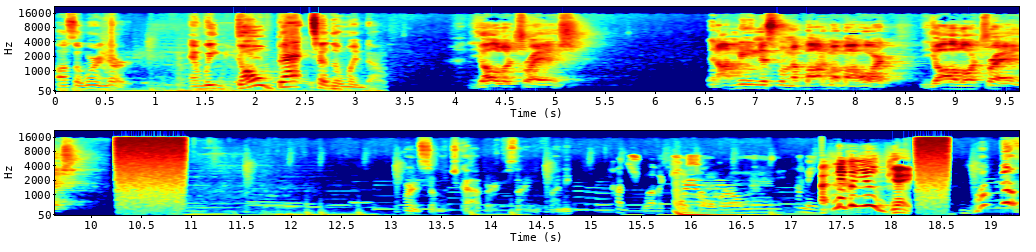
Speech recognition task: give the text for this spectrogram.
Also, we're in dirt. And we go back to the window. Y'all are trash. And I mean this from the bottom of my heart. Y'all are trash. We're in so much copper. It's not even funny. I just want to kiss on girl, man. I mean, Nigga, you gay. What the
